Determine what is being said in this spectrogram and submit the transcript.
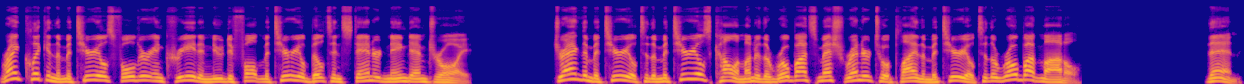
Right-click in the Materials folder and create a new default material built-in standard named mDroid. Drag the material to the Materials column under the robot's mesh render to apply the material to the robot model. Then,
